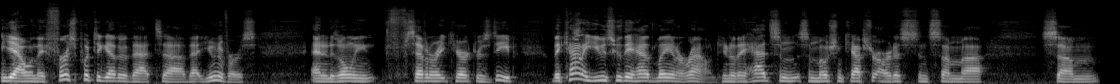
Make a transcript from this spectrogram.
yeah. When they first put together that uh, that universe, and it is only seven or eight characters deep, they kind of used who they had laying around. You know, they had some some motion capture artists and some uh, some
